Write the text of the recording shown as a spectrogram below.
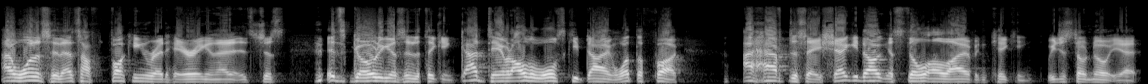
I want to say that's a fucking red herring, and that it's just it's goading us into thinking, God damn it, all the wolves keep dying. What the fuck? I have to say, Shaggydog is still alive and kicking. We just don't know it yet.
